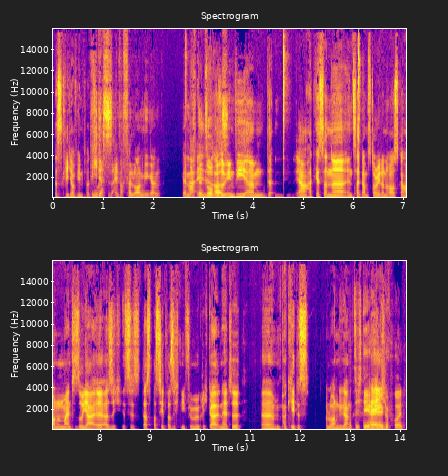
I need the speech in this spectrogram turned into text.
Das kriege ich auf jeden Fall Wie, zurück. das ist einfach verloren gegangen. Wer Ja, macht denn äh, sowas? Also irgendwie, ähm, da, er hat gestern eine Instagram-Story dann rausgehauen und meinte so, ja, äh, also ich, es ist das passiert, was ich nie für möglich gehalten hätte. Äh, ein Paket ist verloren gegangen. Hat sich DHL Ey, ich- gefreut.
